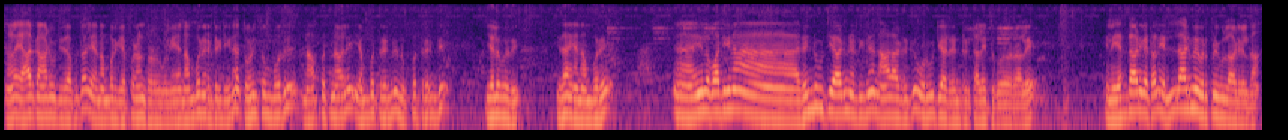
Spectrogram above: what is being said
அதனால் யாருக்கும் ஆடு குட்டி சாப்பிட்டாலும் என் நம்பருக்கு எப்போனாலும் தொடர்பு கொள்ளுங்க. என் நம்பர்னு எடுத்துக்கிட்டிங்கன்னா தொண்ணூத்தொம்பது நாற்பத்தி நாலு எண்பத்தி ரெண்டு முப்பத்தி ரெண்டு எழுபது இதுதான் என் நம்பரு இதில் பார்த்தீங்கன்னா ரெண்டு ஊட்டி ஆடுன்னு எடுத்திங்கன்னா நாலு ஆடு இருக்குது ஒரு ஊட்டி ஆடு ரெண்டு இருக்குது தலையத்துக்கு ஒரு ஆள். இதில் எந்த ஆடு கேட்டாலும் எல்லாருமே விற்பனை விற்பனைக்குள்ள ஆடுகள் தான்.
